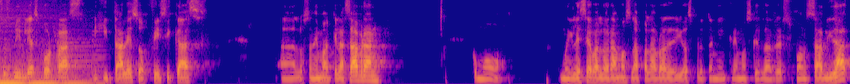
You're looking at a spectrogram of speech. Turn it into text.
sus Biblias, porfas, digitales o físicas, ah, los animo a que las abran. Como, como iglesia valoramos la palabra de Dios, pero también creemos que es la responsabilidad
